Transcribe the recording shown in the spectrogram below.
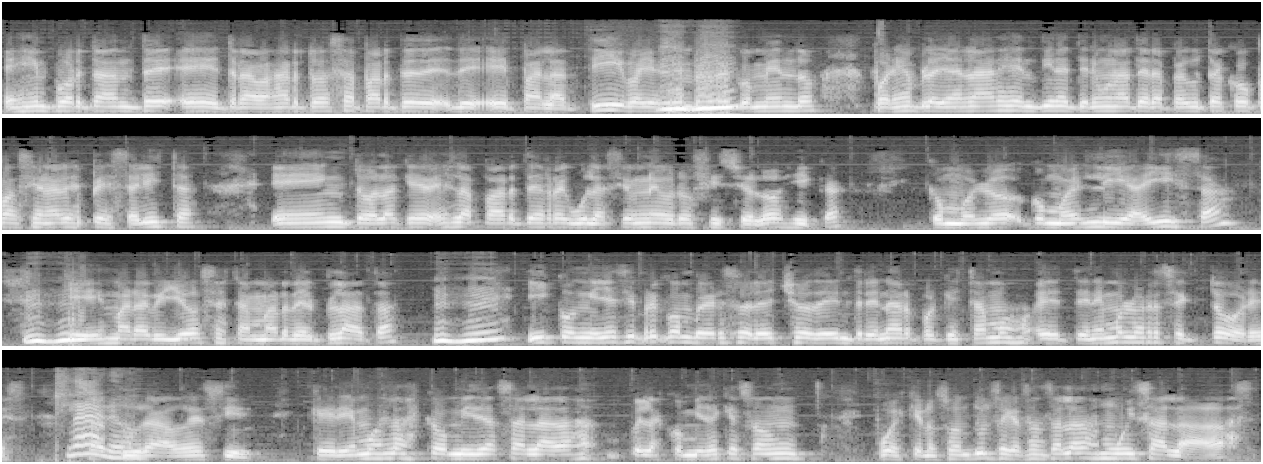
Es importante eh, trabajar toda esa parte de, de, eh, palativa. Yo siempre recomiendo, por ejemplo, allá en la Argentina tienen una terapeuta ocupacional especialista en toda la que es la parte de regulación neurofisiológica, como, lo, como es Lía Isa, que es maravillosa, está en Mar del Plata. Y con ella siempre converso el hecho de entrenar, porque estamos, eh, tenemos los receptores Claro. saturados, es decir, queremos las comidas saladas, las comidas que son, pues que no son dulces, que son saladas muy saladas.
